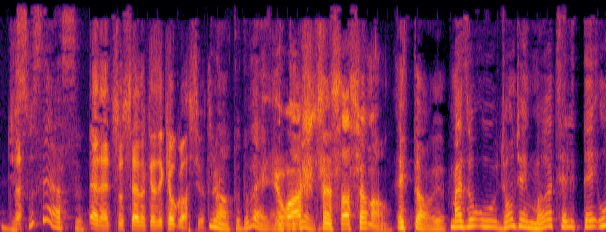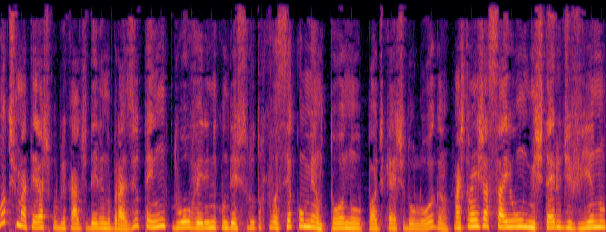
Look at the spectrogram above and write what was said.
De sucesso. É, né? De sucesso, não quer dizer que eu gosto. Não, tudo bem. Eu tudo acho bem. sensacional. Então, eu- mas o, o John J. Mutt, ele tem outros materiais publicados dele no Brasil. Tem um do Wolverine com Destrutor que você comentou no podcast do Logan, mas também já saiu um Mistério Divino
